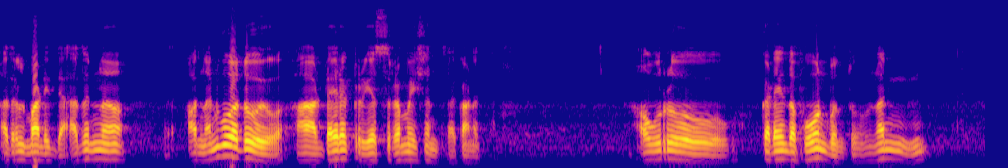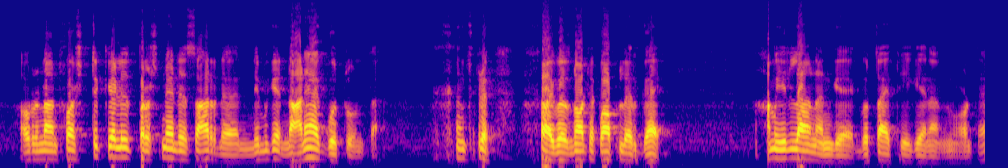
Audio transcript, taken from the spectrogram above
ಅದರಲ್ಲಿ ಮಾಡಿದ್ದೆ. ಅದನ್ನು ನನಗೂ ಅದು, ಆ ಡೈರೆಕ್ಟ್ರ್ ಎಸ್ ರಮೇಶ್ ಅಂತ ಕಾಣುತ್ತೆ. ಅವರು ಕಡೆಯಿಂದ ಫೋನ್ ಬಂತು. ನನ್ನ ಅವರು ನಾನು ಫಸ್ಟ್ ಕೇಳಿದ ಪ್ರಶ್ನೆನೇ, ಸಾರ್, ನಿಮಗೆ ನಾನೇ ಆಗಿ ಗೊತ್ತು ಅಂತ. ಅಂದರೆ I was not a popular guy ಆಮೇಲೆ, ಇಲ್ಲ, ನನಗೆ ಗೊತ್ತಾಯ್ತು, ಹೀಗೆ ನಾನು ನೋಡಿದೆ.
